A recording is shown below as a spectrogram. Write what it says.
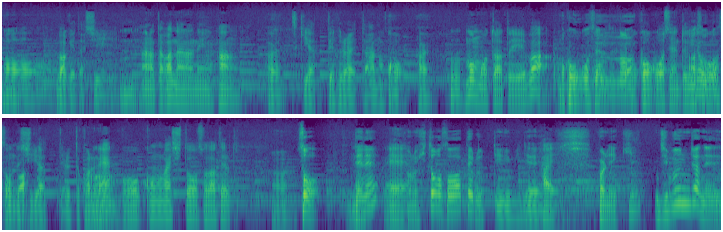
あわけだし、うん。あなたが7年半付き合って振られたあの子も元はといえば高校生の時の高校生の時の合コンで知り合ってるってこれね合コンが人を育てると。うん。そうでねええ。その人を育てるっていう意味でやっはいぱりねき自分じゃね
